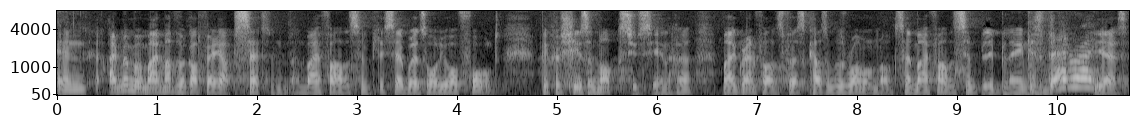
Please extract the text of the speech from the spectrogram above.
and I remember my mother got very upset, and, and, my father simply said, "Well, it's all your fault, because she's a Knox, you see." And her, my grandfather's first cousin was Ronald Knox, and my father simply blamed. Is that right? Yes.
